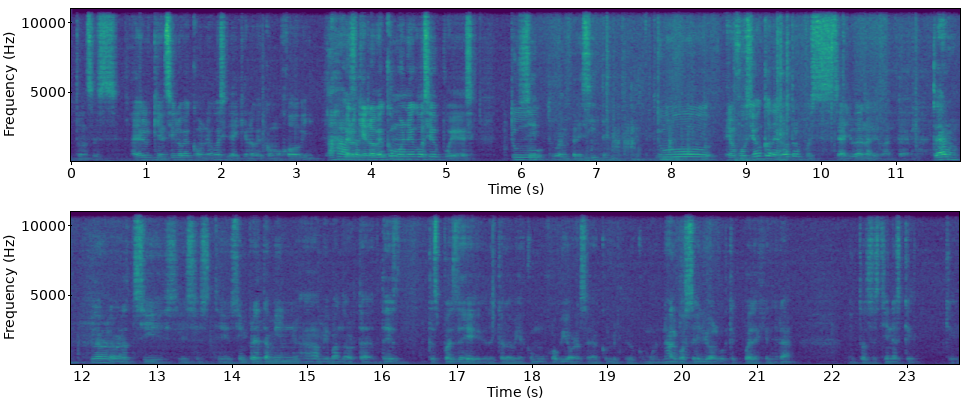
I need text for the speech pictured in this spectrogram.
Entonces, hay quien sí lo ve como negocio y hay quien lo ve como hobby, Ajá, pero quien lo ve como negocio, pues tú, Sí, tu empresita. tú en fusión con el otro, pues se ayudan a levantar. Claro, claro, la verdad sí, sí, es este, siempre también a mi banda ahorita, des- después de, de que lo veía como un hobby, ahora se ha convertido como en algo serio, algo que puede generar. Entonces tienes que, que,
